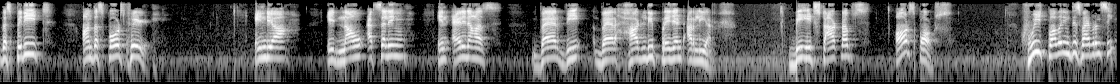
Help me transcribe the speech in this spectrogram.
the spirit on the sports field. India is now excelling in arenas where we were hardly present earlier, be it startups or sports. Who is powering this vibrancy?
